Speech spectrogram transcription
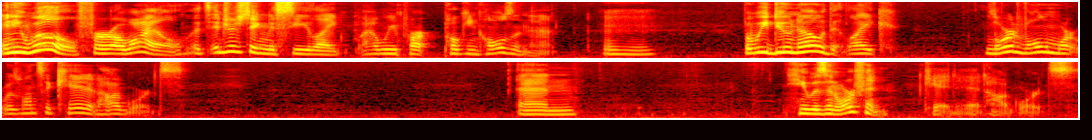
And he will for a while. It's interesting to see like how we are poking holes in that. Mm-hmm. But we do know that like Lord Voldemort was once a kid at Hogwarts. And he was an orphan kid at Hogwarts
